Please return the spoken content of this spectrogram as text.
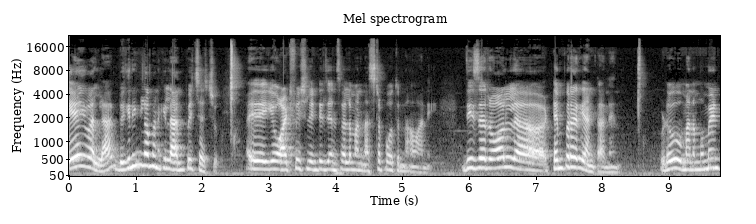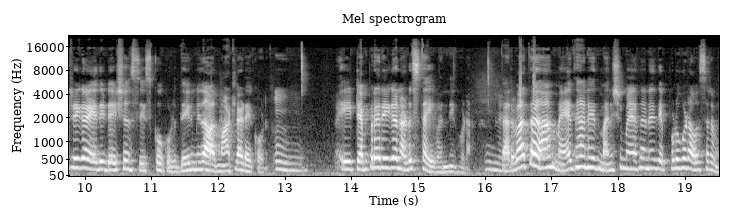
ఏఐ వల్ల బిగినింగ్లో మనకి ఇలా అనిపించవచ్చు అయ్యో ఆర్టిఫిషియల్ ఇంటెలిజెన్స్ వల్ల మనం నష్టపోతున్నామా అని. దీస్ ఆర్ ఆల్ టెంపరీ అంటా నేను. ఇప్పుడు మనం మొమెంటరీగా ఏది డెసిషన్స్ తీసుకోకూడదు. దేని మీద మాట్లాడేయకూడదు. ఈ టెంపరీగా నడుస్తాయి ఇవన్నీ కూడా. తర్వాత మేధ అనేది మనిషి మేధ అనేది ఎప్పుడు కూడా అవసరమే.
